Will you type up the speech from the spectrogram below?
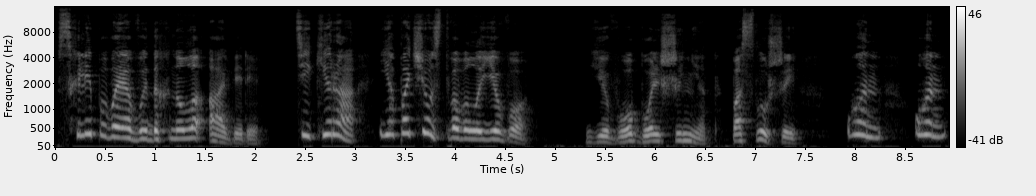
Всхлипывая, выдохнула Авери. «Тикера! Я почувствовала его!» «Его больше нет. Послушай, он... он...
